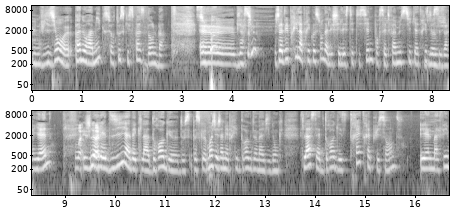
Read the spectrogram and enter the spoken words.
une vision euh, panoramique sur tout ce qui se passe dans le bas. Euh, bien sûr. J'avais pris la précaution d'aller chez l'esthéticienne pour cette fameuse cicatrice Bien de césarienne. Ouais, Et je leur ai dit avec la drogue de parce que moi j'ai jamais pris de drogue de ma vie. Donc là cette drogue est très très puissante et elle m'a fait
